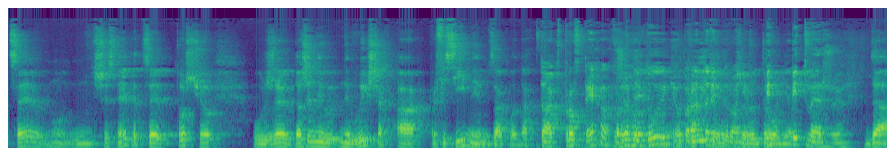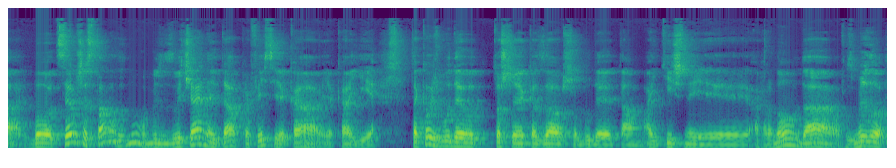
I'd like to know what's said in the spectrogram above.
це ну, щось не це то, що вже навіть не не в вишах, а в професійних закладах. Так, в профтехах вже готують операторів дронів. дронів. Під, підтверджую. Да, Бо це вже стало ну, звичайна да, професія, яка яка є. Також буде от то, що я казав, що буде там айтішний е, агроном, да, можливо,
